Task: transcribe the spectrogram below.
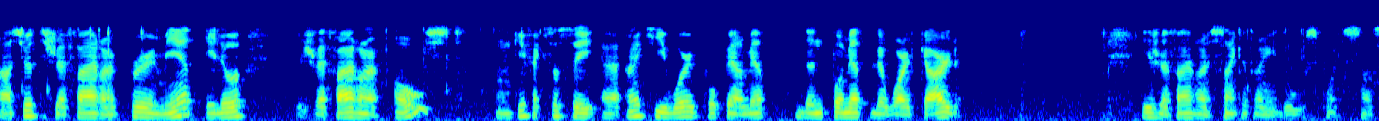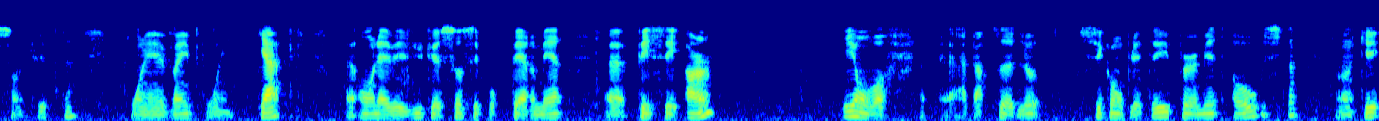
Ensuite, je vais faire un permit, et là, je vais faire un host. OK, fait que ça, c'est euh, un keyword pour permettre de ne pas mettre le wildcard. Et je vais faire un 192.168.20.4. Euh, on avait vu que ça, c'est pour permettre euh, PC1. Et on va, à partir de là, c'est complété. Permit host. OK,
